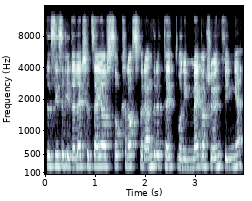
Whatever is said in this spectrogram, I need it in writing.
dass sie sich in den letzten zehn Jahren so krass verändert hat, was ich mega schön finde.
